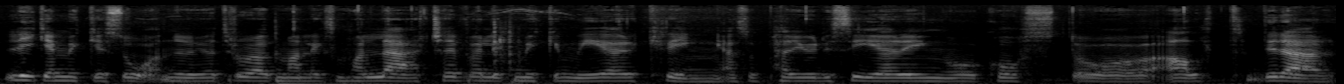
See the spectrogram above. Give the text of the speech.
lika mycket så nu. Jag tror att man liksom har lärt sig väldigt mycket mer kring alltså periodisering och kost och allt det där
